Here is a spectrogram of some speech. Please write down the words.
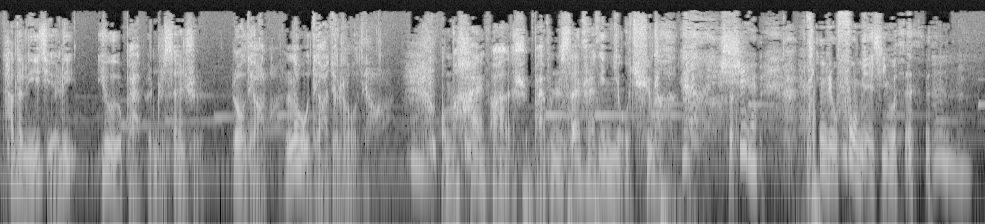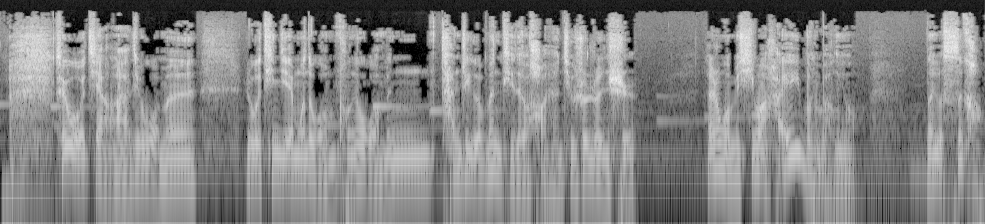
他的理解力又有百分之三十漏掉了，漏掉就漏掉了。我们害怕的是百分之三十还给扭曲了，是，听着负面新闻。嗯，所以我讲啊，就是我们如果听节目的我们朋友，我们谈这个问题的好像就事论事，但是我们希望还有一部分朋友能有思考。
